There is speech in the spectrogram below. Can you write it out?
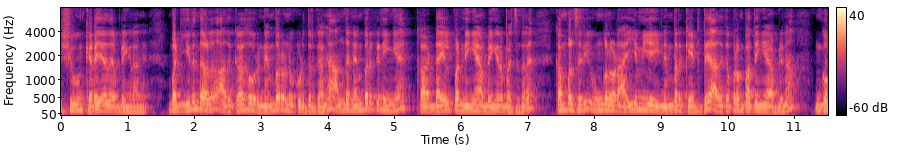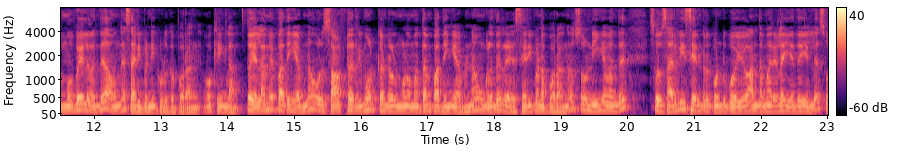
இஷ்யூவும் கிடையாது அப்படிங்கிறாங்க. பட் இருந்தாலும் அதுக்காக ஒரு நம்பர் ஒன்று கொடுத்துருக்காங்க. அந்த நம்பருக்கு நீங்கள் க டயல் பண்ணீங்க அப்படிங்கிற பட்சத்தில் கம்பல்சரி உங்களோட ஐஎம்இஐ நம்பர் கேட்டுட்டு அதுக்கப்புறம் பார்த்தீங்க அப்படின்னா உங்கள் மொபைலை வந்து அவங்க சரி பண்ணி கொடுக்க போகிறாங்க ஓகேங்களா? ஸோ எல்லாமே பார்த்தீங்க அப்படின்னா ஒரு சாஃப்ட்வேர் ரிமோட் கண்ட்ரோல் மூலமாக தான் பார்த்தீங்க அப்படின்னா உங்களது சரி பண்ண போகிறாங்க ஸோ நீங்கள் வந்து ஸோ சர்வீஸ் சென்டர் கொண்டு போயோ அந்த மாதிரிலாம் எதுவும் இல்லை. ஸோ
